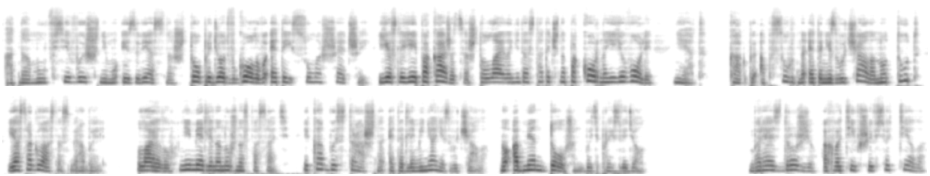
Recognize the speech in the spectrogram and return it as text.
Одному Всевышнему известно, что придет в голову этой сумасшедшей, если ей покажется, что Лайла недостаточно покорна ее воле. Нет, как бы абсурдно это ни звучало, но тут я согласна с Мирабель. Лайлу немедленно нужно спасать. И как бы страшно это для меня не звучало, но обмен должен быть произведен. Борясь с дрожью, охватившей все тело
